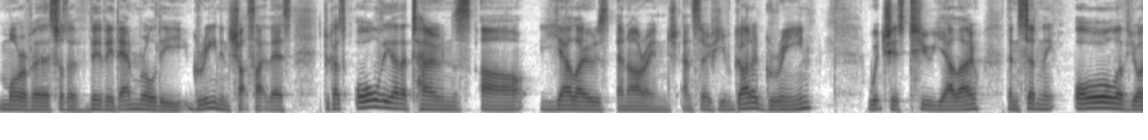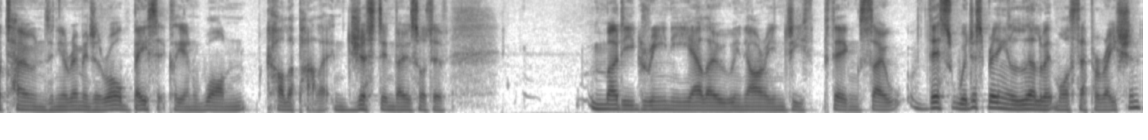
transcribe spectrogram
more of a sort of vivid emeraldy green in shots like this is because all the other tones are yellows and orange. And so if you've got a green which is too yellow, then suddenly all of your tones in your image are all basically in one color palette and just in those sort of muddy greeny yellow and orangey things so this we're just bringing a little bit more separation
